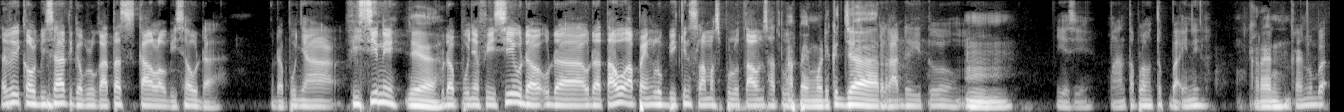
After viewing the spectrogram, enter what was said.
Tapi kalau bisa 30 ke atas kalau bisa udah udah punya visi nih. Iya. Udah punya visi, udah udah udah tahu apa yang lu bikin selama 10 tahun satu Apa yang mau dikejar? dekade itu. Hmm, Iya sih. Mantap lah untuk Mbak ini. keren. Keren lu Mbak.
